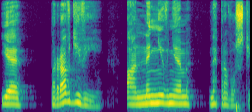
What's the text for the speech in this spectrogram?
je pravdivý a není v něm nepravosti.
